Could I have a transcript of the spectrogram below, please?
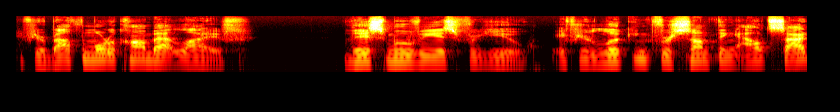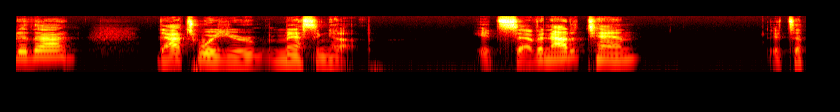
If you're about the Mortal Kombat life, this movie is for you. If you're looking for something outside of that, that's where you're messing up. It's seven out of ten. It's a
